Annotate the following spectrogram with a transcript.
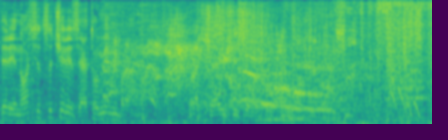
Переносится через эту мембрану, вращающуюся вокруг сильные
